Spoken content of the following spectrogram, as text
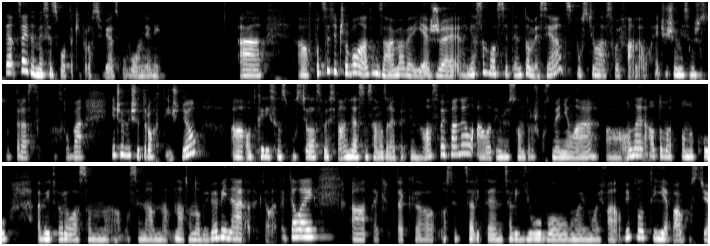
celý ten mesiac bol taký proste viac uvoľnený. A v podstate, čo bolo na tom zaujímavé, je, že ja som vlastne tento mesiac spustila svoj funnel. Hej, čiže myslím, že sú to teraz zhruba niečo vyše troch týždňov, a odkedy som spustila svoj funnel, ja som samozrejme predtým mala svoj funnel, ale tým, že som trošku zmenila online automat ponuku a vytvorila som vlastne na, na, na to nový webinár a tak ďalej a tak ďalej, a tak, tak vlastne celý ten, celý júl bol môj, môj funnel vypnutý a v auguste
